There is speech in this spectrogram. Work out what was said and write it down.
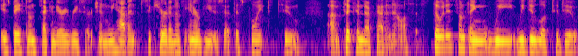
is based on secondary research and we haven't secured enough interviews at this point to, um, to conduct that analysis. Though it is something we, we do look to do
